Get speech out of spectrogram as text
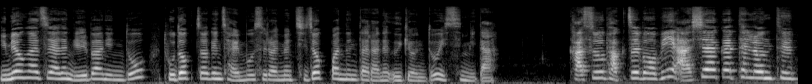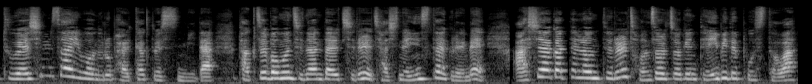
유명하지 않은 일반인도 도덕적인 잘못을 하면 지적받는다라는 의견도 있습니다. 가수 박재범이 아시아가 탤런트 2의 심사위원으로 발탁됐습니다. 박재범은 지난달 7일 자신의 인스타그램에 아시아가 탤런트를 전설적인 데이비드 포스터와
